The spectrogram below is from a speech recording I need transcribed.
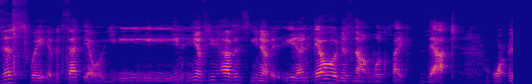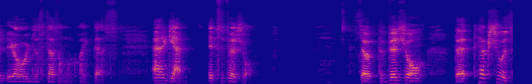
this way if it's that arrow. You, you, you, know, if you have this, you know, you know, an arrow does not look like that. Or an arrow just doesn't look like this. And again, it's visual. So the visual, the pictures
